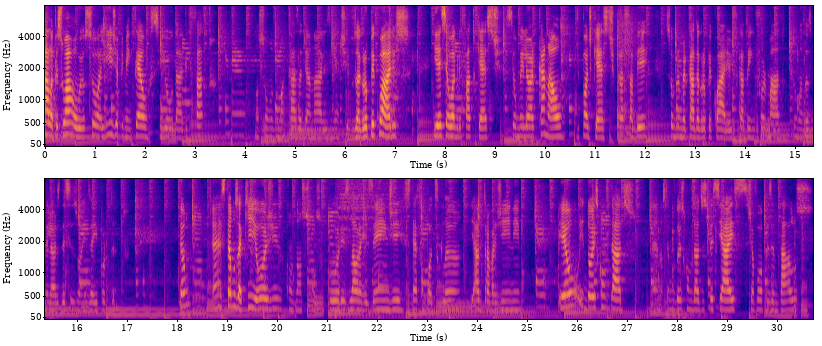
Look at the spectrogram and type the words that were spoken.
Fala pessoal, eu sou a Lígia Pimentel, CEO da Agrifato. Nós somos uma casa de análise em ativos agropecuários e esse é o Agrifato Cast, seu melhor canal de podcast para saber sobre o mercado agropecuário e ficar bem informado, tomando as melhores decisões aí, portanto. Então, é, estamos aqui hoje com os nossos consultores Laura Rezende, Stefan Podsclan, Iago Travagini, eu e dois convidados né? Nós temos dois convidados especiais, já vou apresentá-los,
